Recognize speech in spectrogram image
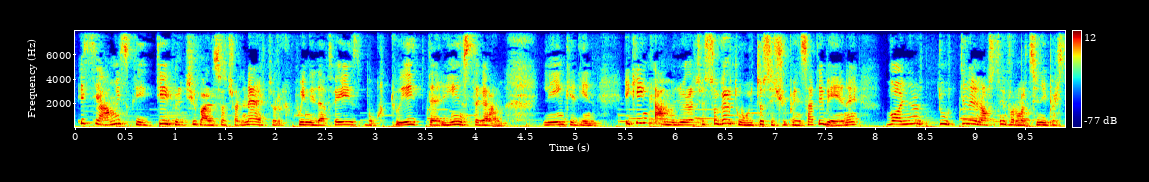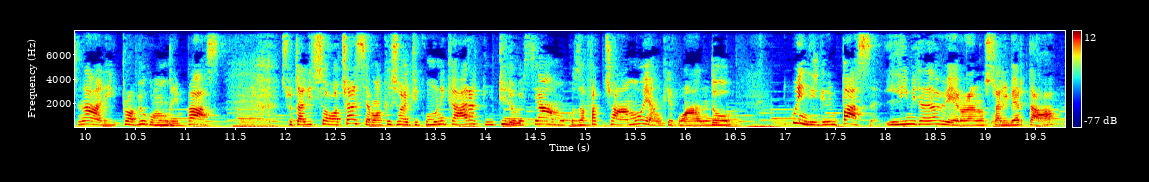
e siamo iscritti ai principali social network, quindi da Facebook, Twitter, Instagram, LinkedIn e che in cambio di un accesso gratuito, se ci pensate bene, vogliono tutte le nostre informazioni personali, proprio come un Green Pass. Su tali social siamo anche soliti comunicare a tutti dove siamo, cosa facciamo e anche quando. Quindi il Green Pass limita davvero la nostra libertà?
